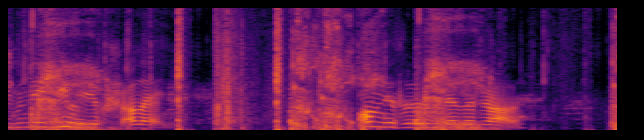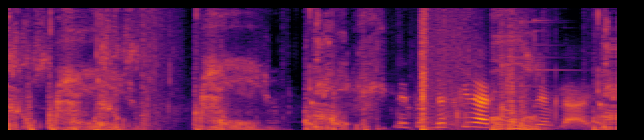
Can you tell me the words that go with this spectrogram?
і вони бігають як шалені. О, мені не зажали. Не тут безкінечно з'являються.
